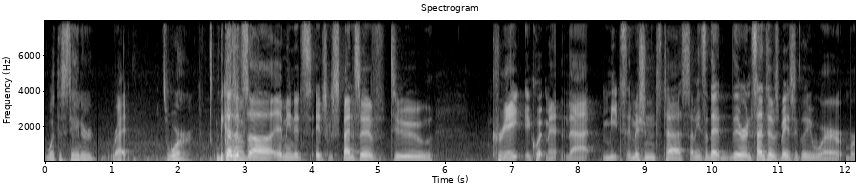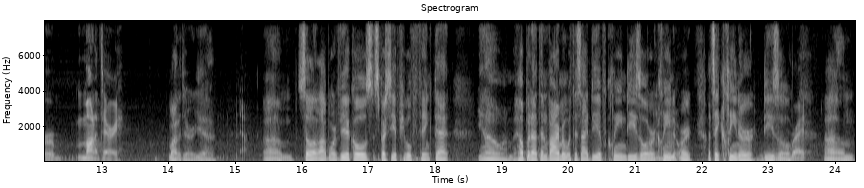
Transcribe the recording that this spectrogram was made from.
what the standards Right. were. Because it's Um, uh, I mean it's it's expensive to create equipment that meets emissions tests. I mean, so that their incentives basically were were monetary. Monetary, yeah. Yeah. um, sell a lot more vehicles, especially if people think that, you know, I'm helping out the environment with this idea of clean diesel or clean, or let's say cleaner diesel, Mm-hmm. Right. Um,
